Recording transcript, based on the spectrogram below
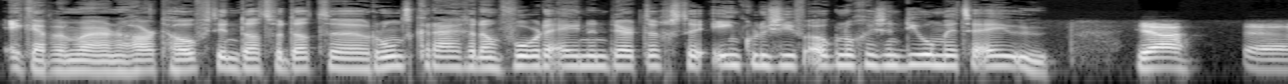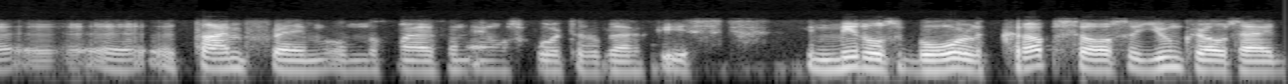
Ik heb er maar een hard hoofd in dat we dat rondkrijgen dan voor de 31ste, inclusief ook nog eens een deal met de EU. Ja, timeframe, om nog maar even een Engels woord te gebruiken, is inmiddels behoorlijk krap. Zoals Juncker al zei,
